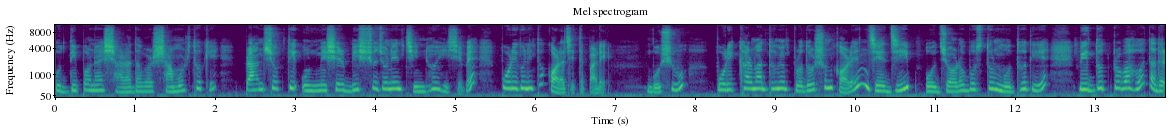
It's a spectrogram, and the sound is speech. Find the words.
উদ্দীপনায় সাড়া দেওয়ার সামর্থ্যকে প্রাণশক্তি উন্মেষের বিশ্বজনীন চিহ্ন হিসেবে পরিগণিত করা যেতে পারে। বসু পরীক্ষার মাধ্যমে প্রদর্শন করেন যে জীব ও জড়বস্তুর মধ্য দিয়ে বিদ্যুৎ প্রবাহ তাদের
